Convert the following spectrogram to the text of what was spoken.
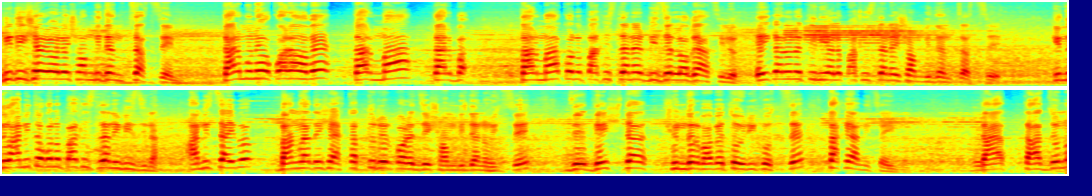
বিদেশের হলো সংবিধান চাচ্ছেন? তার মনেও করা হবে, তার মা, তার তার মা কোনো পাকিস্তানের বীজের লগে আসছিল এই কারণে তিনি হলো পাকিস্তানের সংবিধান চাচ্ছে। কিন্তু আমি তো কোনো পাকিস্তানি বীজ না। আমি চাইব বাংলাদেশে একাত্তরের পরে যে সংবিধান হচ্ছে যে দেশটা সুন্দরভাবে তৈরি করছে, তাকে আমি চাইব। তার জন্য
